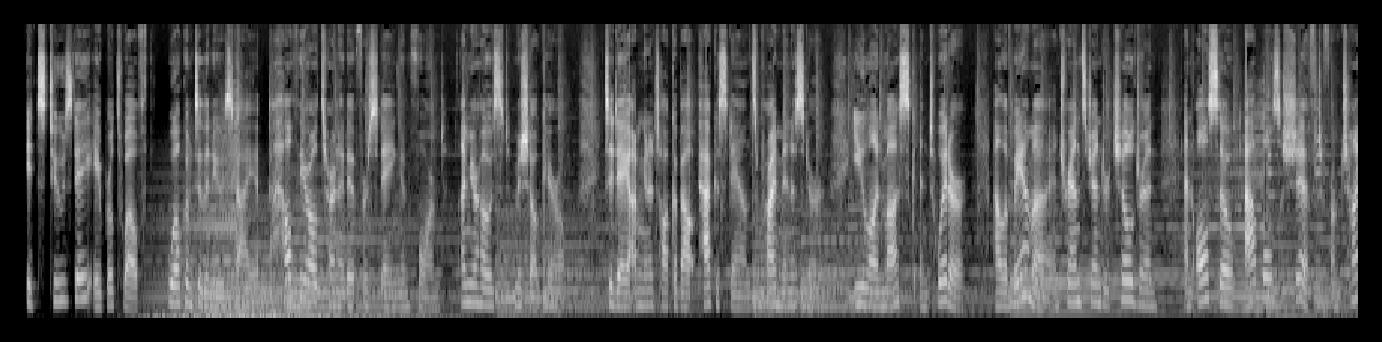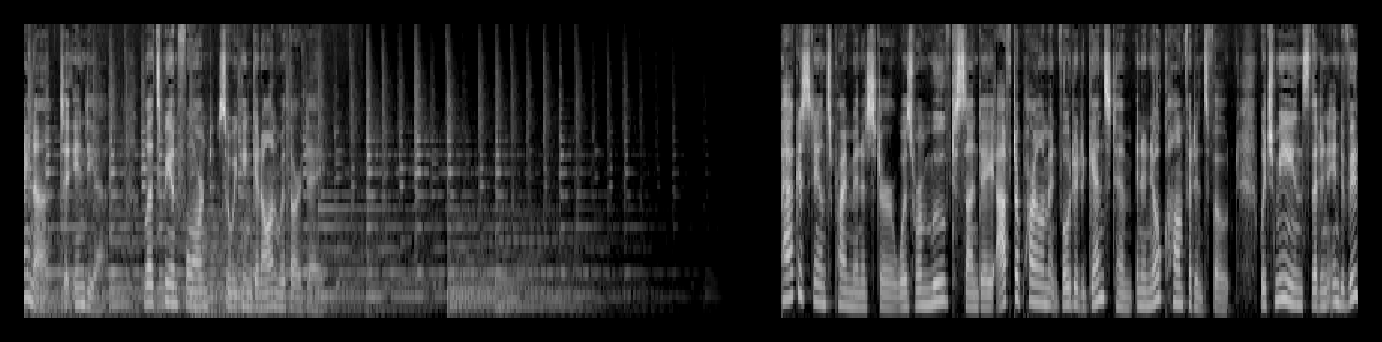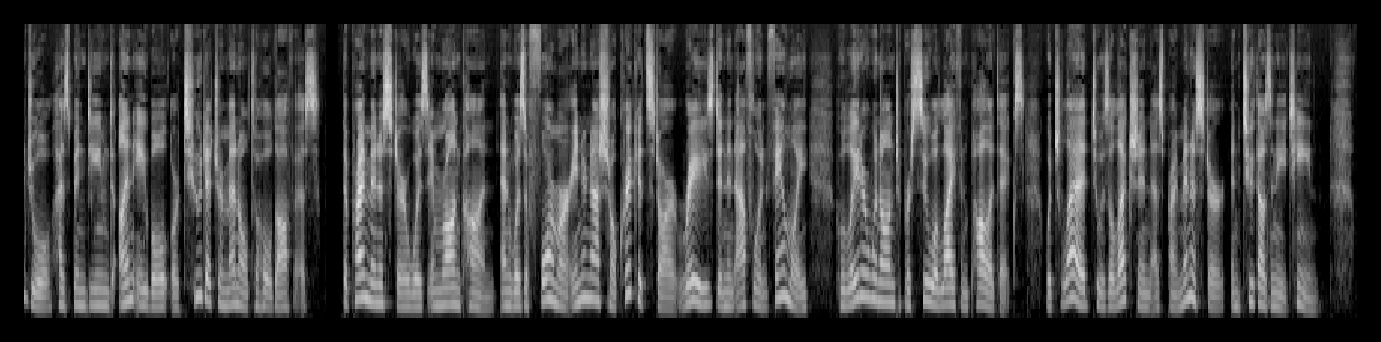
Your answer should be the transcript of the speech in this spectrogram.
It's Tuesday, April 12th. Welcome to the News Diet, a healthier alternative for staying informed. I'm your host, Michelle Carroll. Today I'm going to talk about Pakistan's Prime Minister, Elon Musk and Twitter, Alabama and transgender children, and also Apple's shift from China to India. Let's be informed so we can get on with our day. Pakistan's prime minister was removed Sunday after parliament voted against him in a no confidence vote, which means that an individual has been deemed unable or too detrimental to hold office. The Prime Minister was Imran Khan and was a former international cricket star raised in an affluent family who later went on to pursue a life in politics, which led to his election as Prime Minister in 2018.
